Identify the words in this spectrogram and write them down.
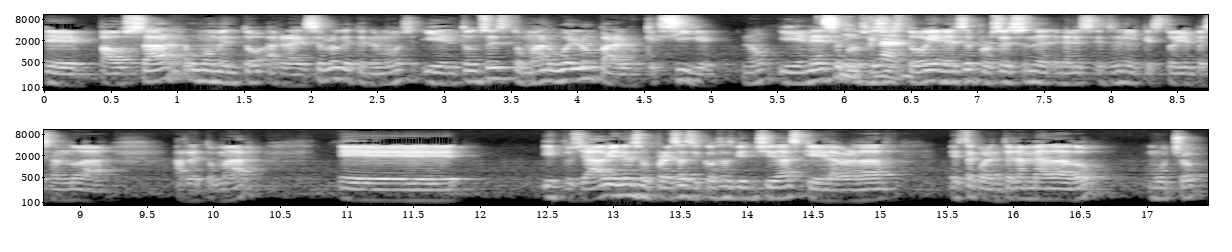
eh, pausar un momento, agradecer lo que tenemos y entonces tomar vuelo para lo que sigue, ¿no? Y en ese proceso estoy, en ese proceso en el, en el, en el que estoy empezando a, a retomar. Eh, y pues ya vienen sorpresas y cosas bien chidas que la verdad esta cuarentena me ha dado mucho.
